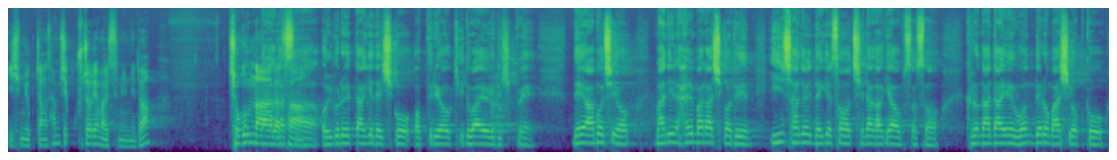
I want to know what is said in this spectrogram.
26장 39절의 말씀입니다. 조금 나아가사 얼굴을 땅에 대시고 엎드려 기도하여 이르시되 내 아버지여 만일 할만하시거든 이 잔을 내게서 지나가게 하옵소서 그러나 나의 원대로 마시옵고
